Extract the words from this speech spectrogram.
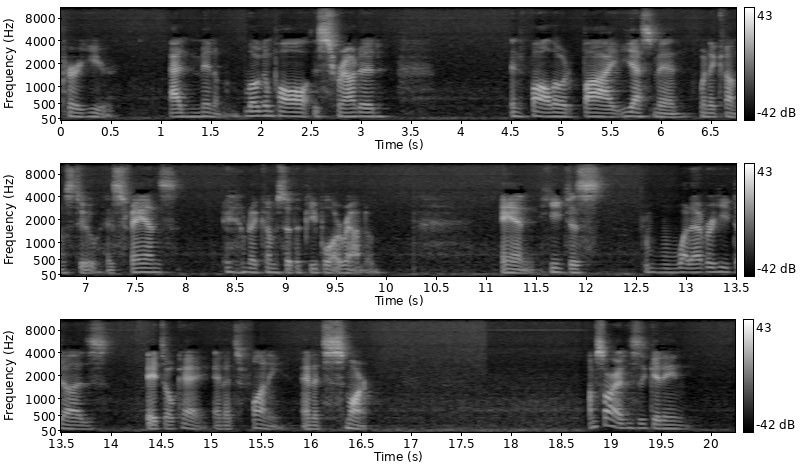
per year at minimum. Logan Paul is surrounded and followed by yes men when it comes to his fans and when it comes to the people around him. And he just whatever he does, it's okay and it's funny and it's smart. I'm sorry this is getting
